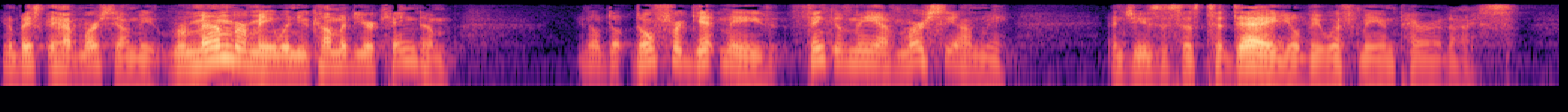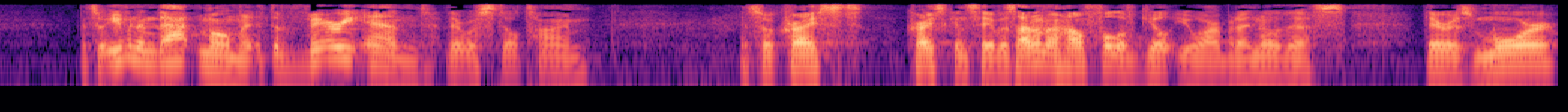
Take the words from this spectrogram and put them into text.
you know, basically have mercy on me. Remember me when you come into your kingdom. You know, don't, don't forget me. Think of me. Have mercy on me. And Jesus says, today you'll be with me in paradise. And so even in that moment, at the very end, there was still time. And so Christ, Christ can save us. I don't know how full of guilt you are, but I know this. There is more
